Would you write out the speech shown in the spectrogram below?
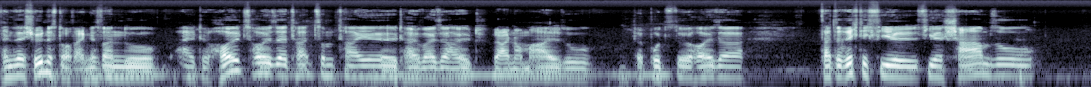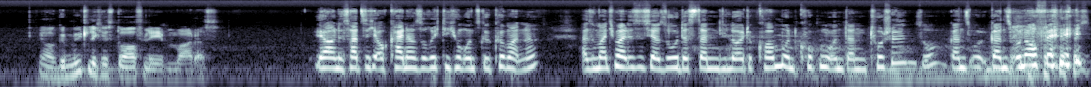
ja, ein sehr schönes Dorf eigentlich. Das waren so alte Holzhäuser zum Teil, teilweise halt ja normal so verputzte Häuser. Es hatte richtig viel, viel Charme, so ja, gemütliches Dorfleben war das. Ja, und es hat sich auch keiner so richtig um uns gekümmert, ne? Also manchmal ist es ja so, dass dann die Leute kommen und gucken und dann tuscheln, so ganz, ganz unauffällig.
